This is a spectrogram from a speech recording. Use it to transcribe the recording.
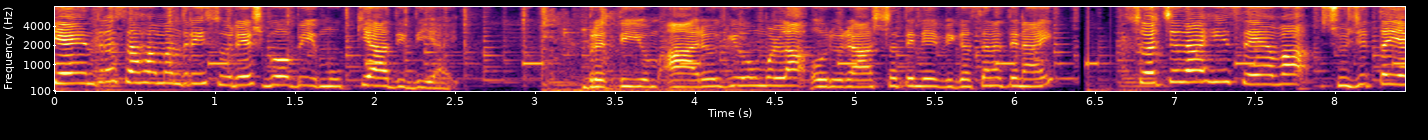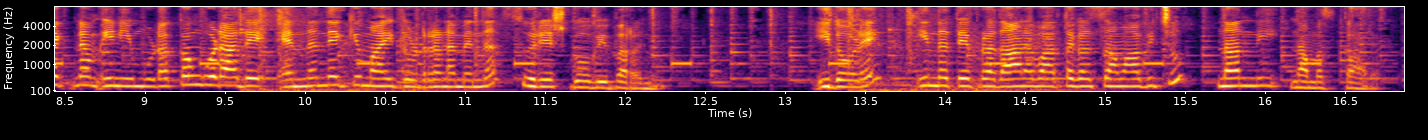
കേന്ദ്ര സഹമന്ത്രി സുരേഷ് ഗോപി മുഖ്യാതിഥിയായി. വൃത്തിയും ആരോഗ്യവുമുള്ള ഒരു രാഷ്ട്രത്തിന്റെ വികസനത്തിനായി സ്വച്ഛതാ ഹി സേവ ശുചിത്വ യജ്ഞം ഇനി മുടക്കം കൂടാതെ എന്നേക്കുമായി തുടരണമെന്ന് സുരേഷ് ഗോപി പറഞ്ഞു. ഇതോടെ ഇന്നത്തെ പ്രധാന വാർത്തകൾ സമാപിച്ചു. നന്ദി നമസ്കാരം.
